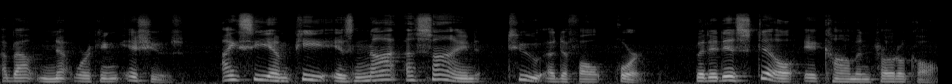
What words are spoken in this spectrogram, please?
about networking issues. ICMP is not assigned to a default port, but it is still a common protocol.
